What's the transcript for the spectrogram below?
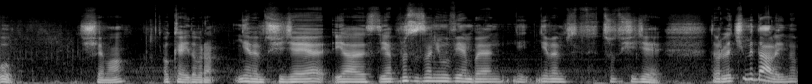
U. Siema. Okej, dobra. Nie wiem, co się dzieje. Ja, ja po prostu za nie mówiłem, bo ja nie, nie wiem, co tu się dzieje. Dobra, lecimy dalej, no.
